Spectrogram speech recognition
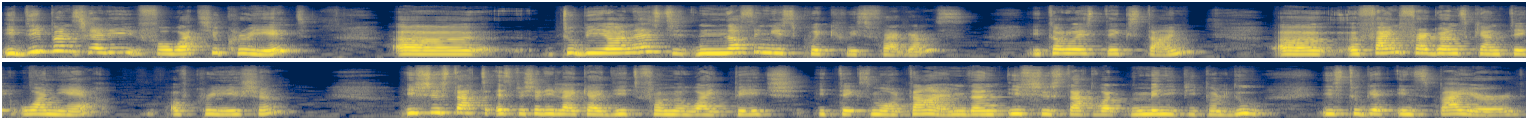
It depends really for what you create. Uh, to be honest, nothing is quick with fragrance. It always takes time. Uh, a fine fragrance can take one year of creation. If you start, especially like I did from a white page, it takes more time than if you start what many people do is to get inspired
